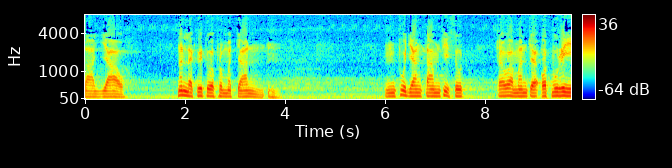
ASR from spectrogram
ลายาว นั่นแหละคือตัวพรหมจรรย์พูดอย่างตามที่สุด ถ้าว่ามันจะอดบุรี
